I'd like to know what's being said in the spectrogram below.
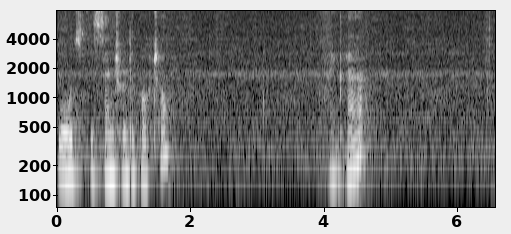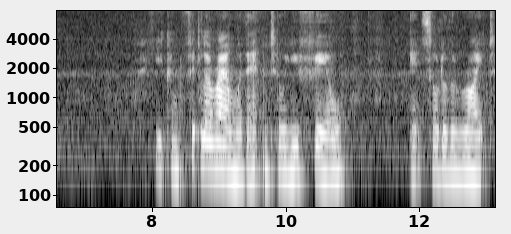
towards the centre of the bottle. Like that. You can fiddle around with it until you feel it's sort of the right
